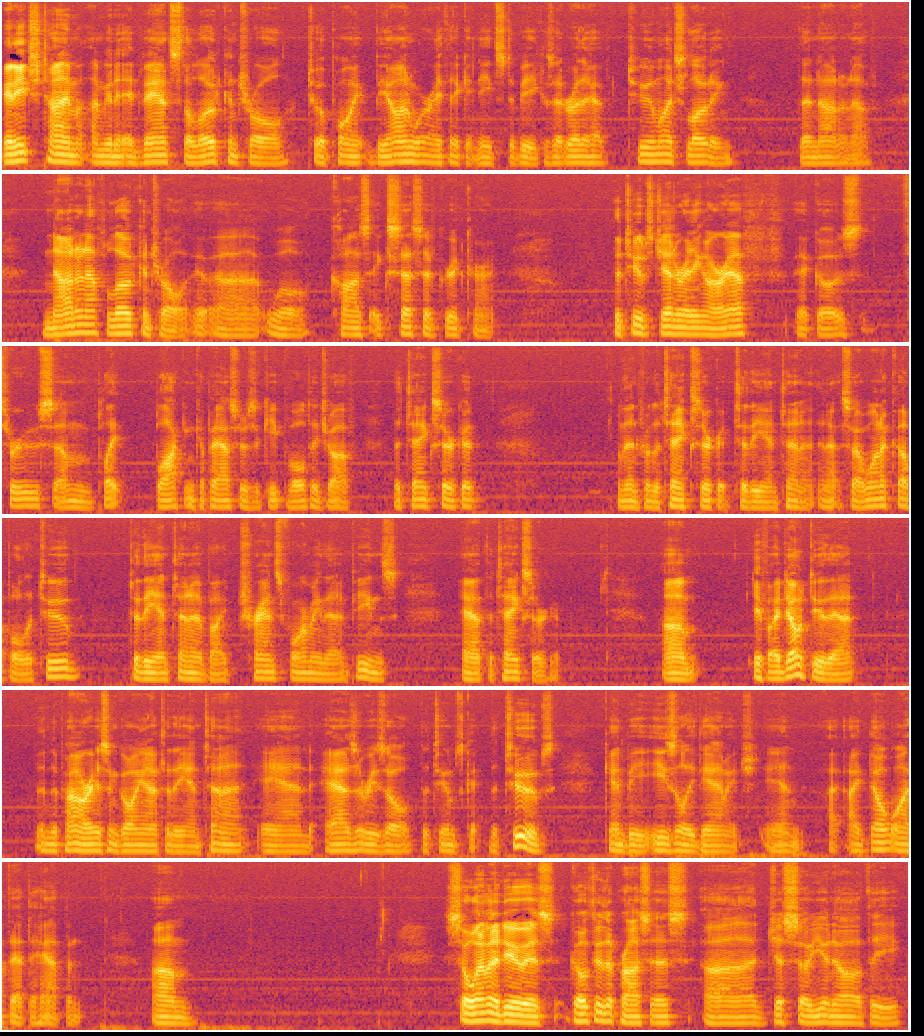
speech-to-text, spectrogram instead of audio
And each time I'm going to advance the load control to a point beyond where I think it needs to be because I'd rather have too much loading than not enough. Not enough load control uh, will cause excessive grid current. The tube's generating RF. It goes through some plate blocking capacitors to keep voltage off the tank circuit and then from the tank circuit to the antenna. And so I want to couple the tube to the antenna by transforming that impedance at the tank circuit. Um, if I don't do that, then the power isn't going out to the antenna, and as a result, the tubes can, the tubes can be easily damaged, and I, I don't want that to happen. Um, so what I'm going to do is go through the process, uh, just so you know the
